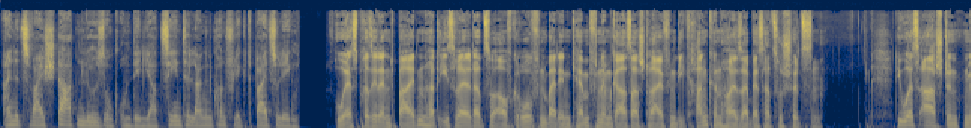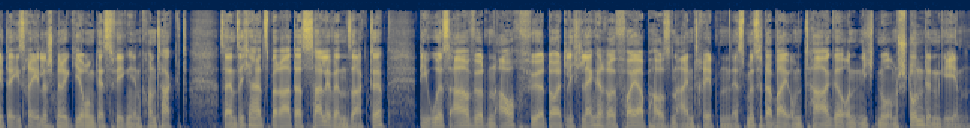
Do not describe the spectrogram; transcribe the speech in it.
eine Zwei-Staaten-Lösung, um den jahrzehntelangen Konflikt beizulegen. US-Präsident Biden hat Israel dazu aufgerufen, bei den Kämpfen im Gazastreifen die Krankenhäuser besser zu schützen. Die USA stünden mit der israelischen Regierung deswegen in Kontakt. Sein Sicherheitsberater Sullivan sagte, die USA würden auch für deutlich längere Feuerpausen eintreten. Es müsse dabei um Tage und nicht nur um Stunden gehen.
